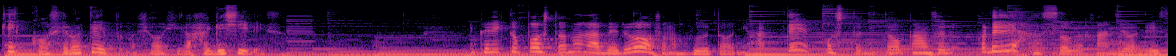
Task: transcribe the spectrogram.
結構セロテープの消費が激しいです。クリックポストのラベルをその封筒に貼ってポストに投函する。これで発送が完了です。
